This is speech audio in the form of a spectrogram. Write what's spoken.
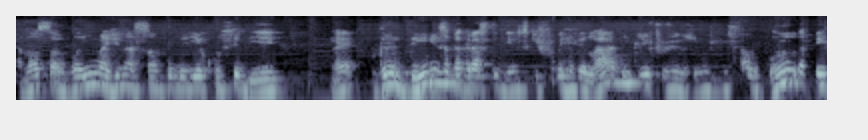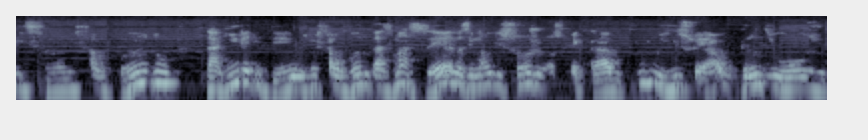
a nossa van imaginação poderia conceber né, grandeza da graça de Deus que foi revelada em Cristo Jesus, nos salvando da perdição, nos salvando da ira de Deus, nos salvando das mazelas e maldições do nosso pecado. Tudo isso é algo grandioso,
